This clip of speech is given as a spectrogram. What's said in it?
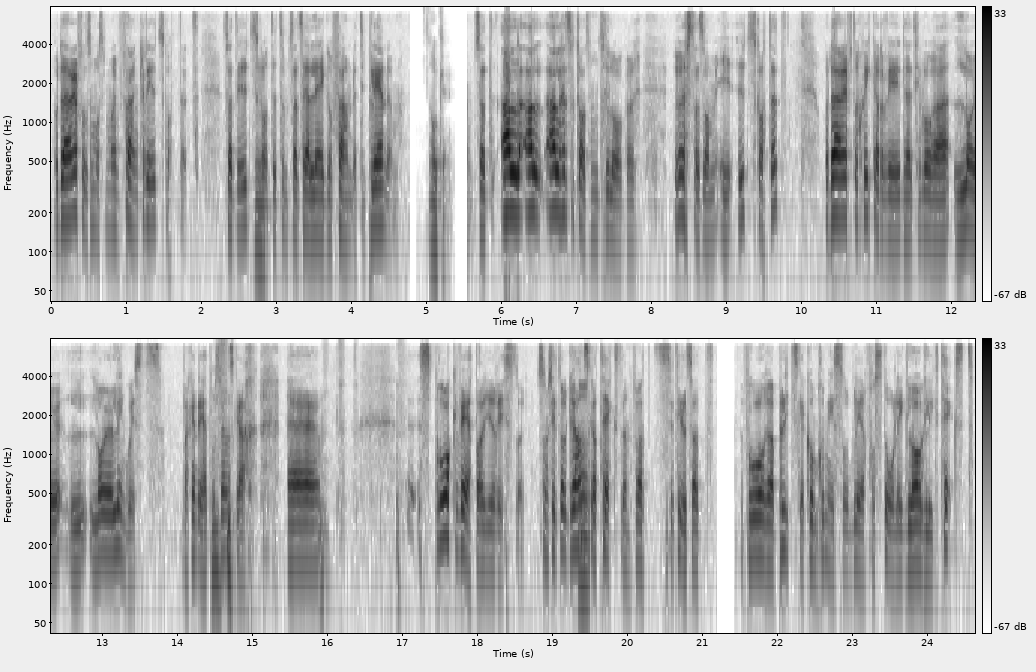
Och därefter så måste man förankra det i utskottet. Så att det är utskottet som så att säga lägger fram det till plenum. Okej, Så att all, all, all resultat från triloger röstas om i utskottet och därefter skickade vi det till våra lawyer, lawyer linguists. Vad kan det heta på svenska? eh, språkvetarjurister som sitter och granskar texten för att se till så att våra politiska kompromisser blir förståelig laglig text.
